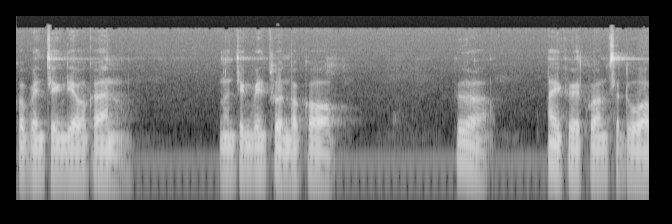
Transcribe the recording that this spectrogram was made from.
ก็เป็นสิ่งเดียวกัน มันจึงเป็นส่วนประกอบ เพื่อให้เกิดความสะดวก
